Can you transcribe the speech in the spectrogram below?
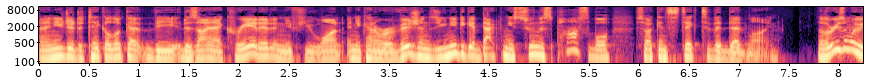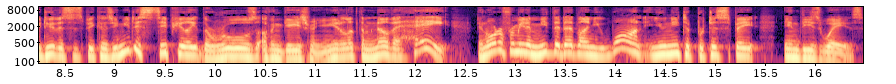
and I need you to take a look at the design I created. And if you want any kind of revisions, you need to get back to me as soon as possible so I can stick to the deadline. Now, the reason why we do this is because you need to stipulate the rules of engagement. You need to let them know that, hey, in order for me to meet the deadline you want, you need to participate in these ways.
